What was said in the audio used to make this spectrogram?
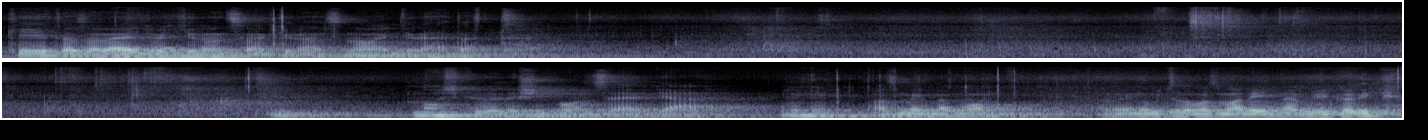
2001 vagy 99, na ennyi lehetett. Nagy küldösi konzervgyár. Az még megvan. Én úgy tudom, az már rég nem működik.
